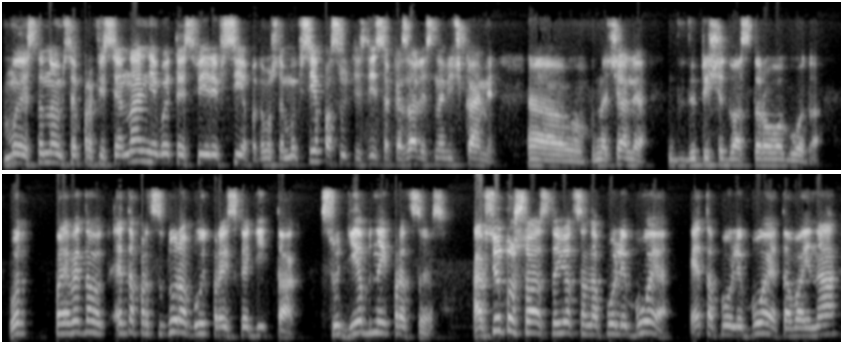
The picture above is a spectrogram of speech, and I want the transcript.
мы становимся профессиональнее в этой сфере все, потому что мы все, по сути, здесь оказались новичками э, в начале 2022 года. Вот поэтому эта процедура будет происходить так. Судебный процесс. А все то, что остается на поле боя, это поле боя, это война.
